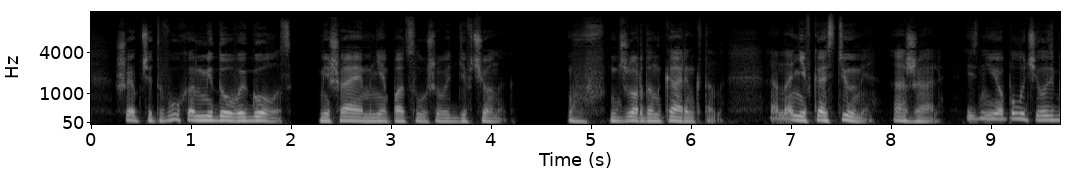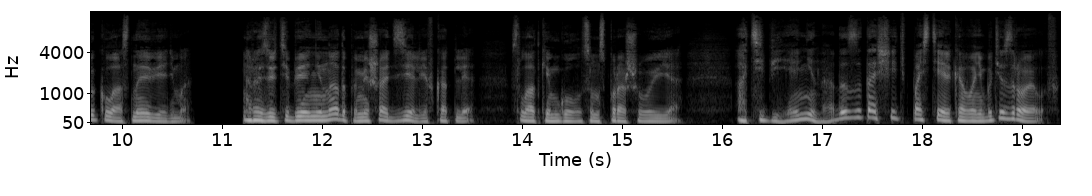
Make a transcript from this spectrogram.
— шепчет в ухо медовый голос, мешая мне подслушивать девчонок. Уф, Джордан Каррингтон. Она не в костюме, а жаль. Из нее получилась бы классная ведьма. «Разве тебе не надо помешать зелье в котле?» — сладким голосом спрашиваю я. «А тебе не надо затащить в постель кого-нибудь из роялов?»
